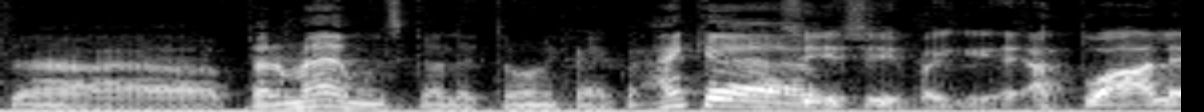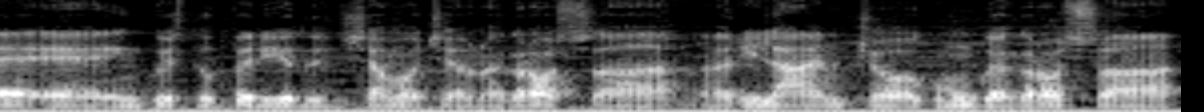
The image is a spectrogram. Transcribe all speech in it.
Uh, per me musica elettronica anche sì sì perché attuale eh, in questo periodo diciamo c'è una grossa rilancio o comunque una grossa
